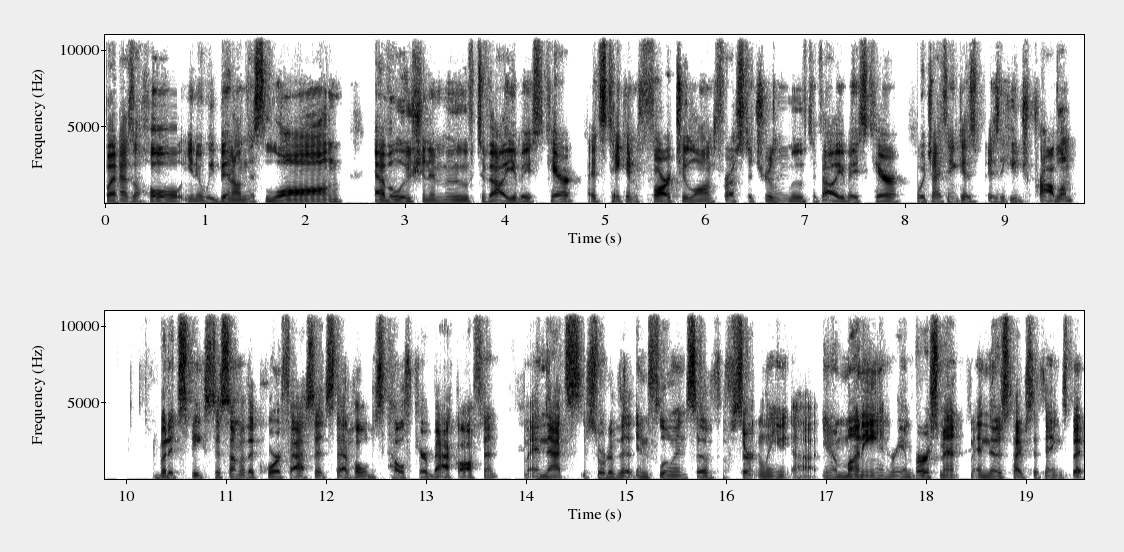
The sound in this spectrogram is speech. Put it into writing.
but as a whole, you know, we've been on this long evolution and move to value based care. It's taken far too long for us to truly move to value based care, which I think is, is a huge problem. But it speaks to some of the core facets that holds healthcare back often and that's sort of the influence of certainly uh, you know money and reimbursement and those types of things but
